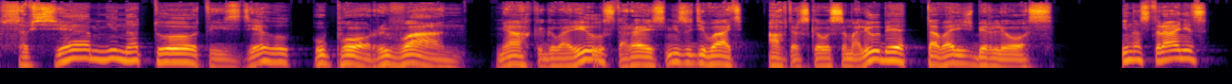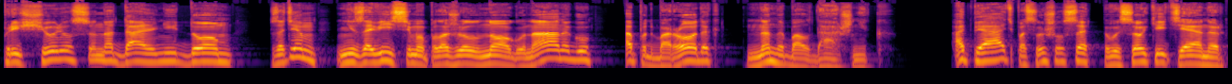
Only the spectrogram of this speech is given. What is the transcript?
«Совсем не на то ты сделал упор, Иван», — мягко говорил, стараясь не задевать авторского самолюбия товарищ Берлиоз. Иностранец прищурился на дальний дом, затем независимо положил ногу на ногу, а подбородок на набалдашник. Опять послышался высокий тенор.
